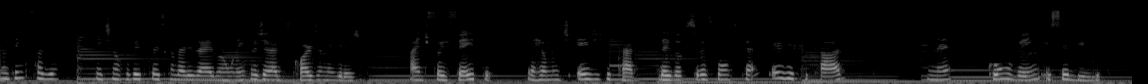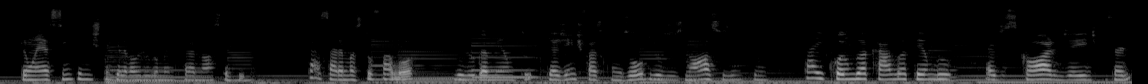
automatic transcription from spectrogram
não tem o que fazer. A gente não foi feito para escandalizar irmão, nem para gerar discórdia na igreja. A gente foi feito para realmente edificar. Daí os outros três pontos que é edificar, né? Convém e ser bíblico. Então é assim que a gente tem que levar o julgamento para nossa vida. Tá, Sara, mas tu falou do julgamento que a gente faz com os outros, os nossos, enfim. Tá, e quando acaba tendo é, discórdia, a gente precisa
